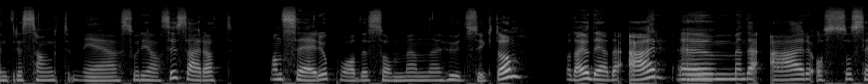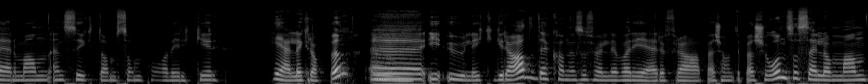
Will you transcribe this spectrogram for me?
interessant med psoriasis, er at man ser jo på det som en eh, hudsykdom. Og det er jo det det er. Eh, men det er også, ser man, en sykdom som påvirker hele kroppen eh, i ulik grad. Det kan jo selvfølgelig variere fra person til person. Så selv om man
